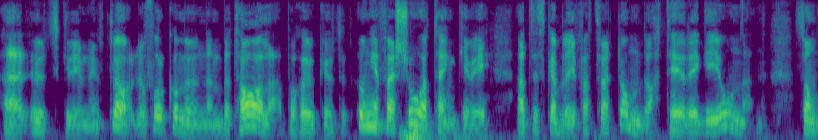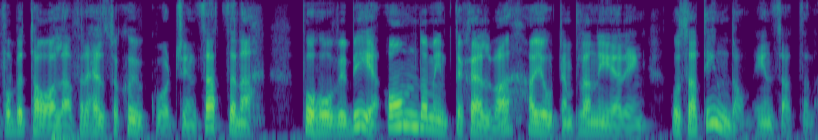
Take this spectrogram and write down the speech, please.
är utskrivningsklar. Då får kommunen betala på sjukhuset. Ungefär så tänker vi att det ska bli, fast tvärtom då, är regionen som får betala för hälso och sjukvårdsinsatserna på HVB om de inte själva har gjort en planering och satt in de insatserna.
